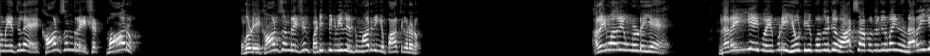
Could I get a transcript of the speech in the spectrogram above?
சமயத்தில் கான்சன்ட்ரேஷன் மாறும். உங்களுடைய கான்சன்ட்ரேஷன் படிப்பின் மீது இருக்குமாறு நீங்க பார்த்துக்கிடணும் அதே மாதிரி உங்களுடைய நிறைய இப்போ எப்படி யூடியூப் வந்திருக்கு வாட்ஸ்அப் வந்திருக்கிற மாதிரி நிறைய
